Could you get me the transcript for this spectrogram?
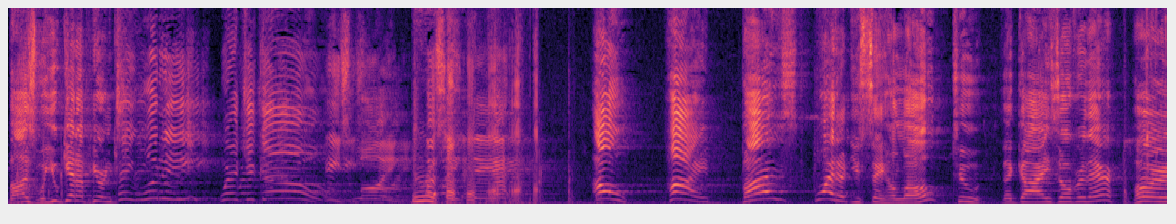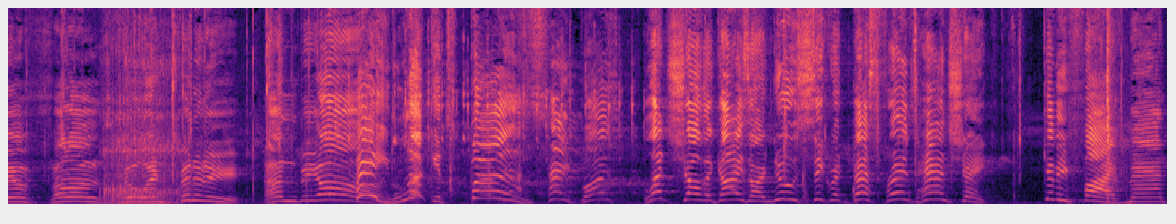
Buzz, will you get up here and... Hey, Woody, where'd you go? He's lying. Wasn't there? Oh, hi, Buzz. Why don't you say hello to the guys over there? Hiya, uh, fellas, to infinity and beyond. Hey, look, it's Buzz. Hey, Buzz, let's show the guys our new secret best friends handshake. Give me five, man.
